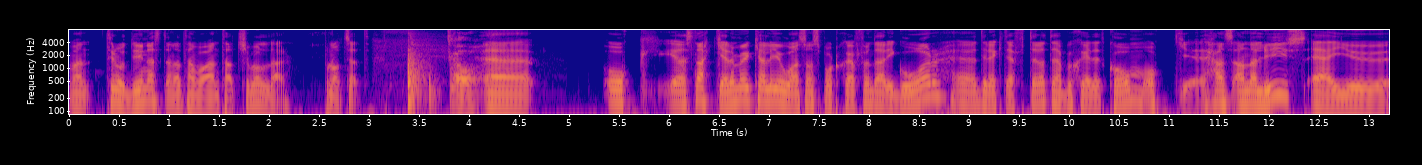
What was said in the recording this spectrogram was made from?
Man trodde ju nästan att han var untouchable där På något sätt. Ja. Eh, och jag snackade med Kalle Johansson, sportchefen där igår eh, Direkt efter att det här beskedet kom och eh, hans analys är ju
